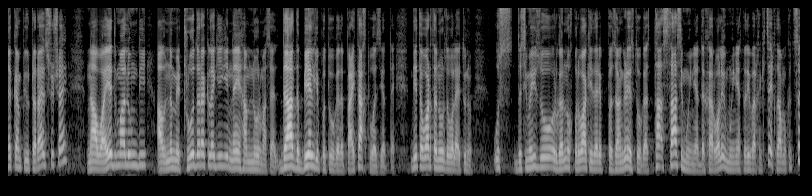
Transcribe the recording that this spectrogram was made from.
نه کمپیوټرایز شو شی، نه عواید معلوم دي او نه مټرو درک لګیږي، نه یې هم نور مسایل. دا د بیلګې په توګه د پایتخت وضعیت دی، دې ته ورته نور د ولایتونو اوس د سیمه ییزو ارګانونو خپلواکې ادارې په ځانګړې توګه ستاسې معینیت د ښاروالیو معینیت په دې برخه کې څه اقدام وکړ، څه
